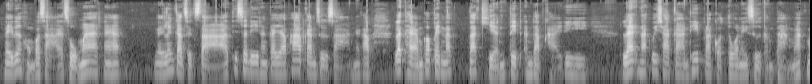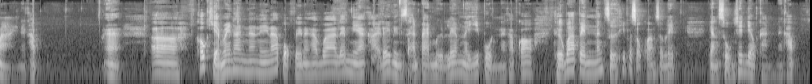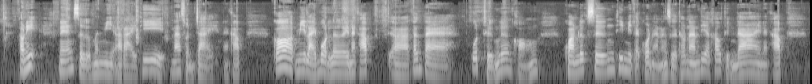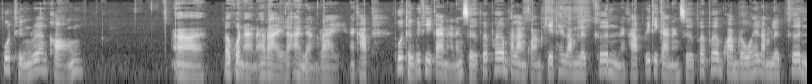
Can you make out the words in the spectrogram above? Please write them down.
ในเรื่องของภาษาสูงมากนะฮะในเรื่องการศึกษาทฤษฎีทางกายภาพการสื่อสารนะครับ และแถมก็เป็นนักนักเขียนติดอันดับขายดี และนักวิชาการที่ปรากฏตัวในสื่อต่างๆ มากมายนะครับอ่าเขาเขียนไว้นั่นในหน้าปกเลยนะครับ ว่าเล่มนี้ขายได้ 1 8 0 0 0 0 เล่มในญี่ปุ่นนะครับ ก็ถือว่าเป็นหนังสือที่ประสบความสำเร็จอย่างสูงเช่นเดียวกันนะครับ คราวนี้ในหนังสือมันมีอะไรที่น่าสนใจนะครับ ก็มีหลายบทเลยนะครับตั้งแต่พูดถึงเรื่องของความลึกซึ้งที่มีแต่คนอ่านหนังสือเท่านั้นที่จะเข้าถึงได้นะครับ พูดถึงเรื่องของ เราควรอ่านอะไรและอ่านอย่างไรนะครับ พูดถึงวิธีการอ่านหนังสือเพื่อเพิ่มพลังความคิดให้ล้ำลึกขึ้นนะครับ วิธีการหนังสือเพื่อเพิ่มความรู้ให้ล้ำลึกขึ้น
